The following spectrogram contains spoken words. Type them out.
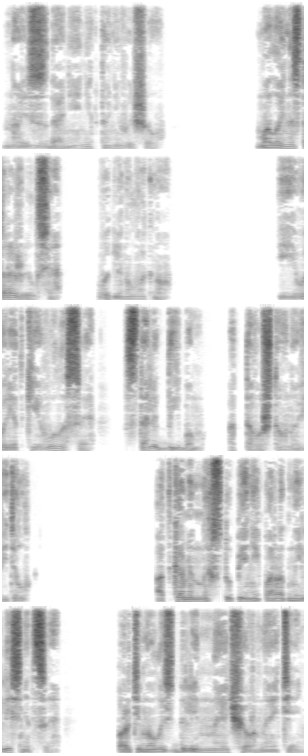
Но из здания никто не вышел. Малой насторожился, выглянул в окно. И его редкие волосы встали дыбом от того, что он увидел. От каменных ступеней парадной лестницы протянулась длинная черная тень.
